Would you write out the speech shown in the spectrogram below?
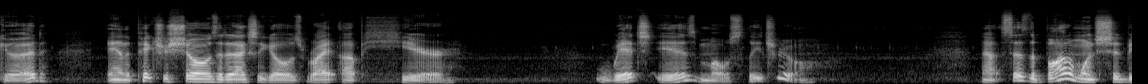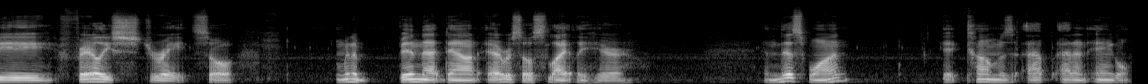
good. And the picture shows that it actually goes right up here, which is mostly true. Now it says the bottom one should be fairly straight, so I'm going to bend that down ever so slightly here. And this one, it comes up at an angle.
